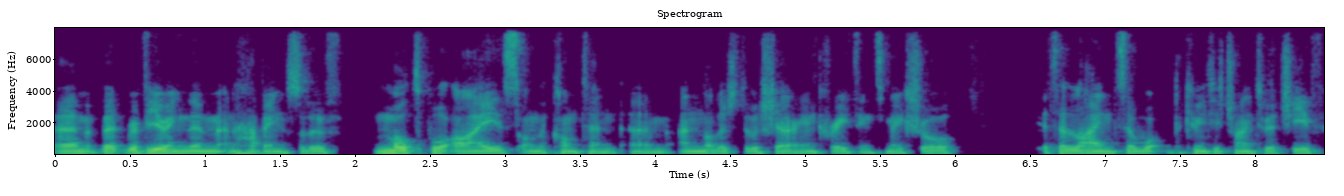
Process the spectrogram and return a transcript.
um, but reviewing them and having sort of multiple eyes on the content um, and knowledge that we're sharing and creating to make sure it's aligned to what the community is trying to achieve.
